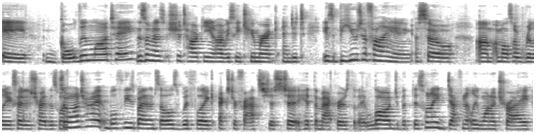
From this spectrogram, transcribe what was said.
a golden latte. This one has shiitake and obviously turmeric and it is beautifying. So um, I'm also really excited to try this one. So I wanna try both of these by themselves with like extra fats just to hit the macros that I logged. But this one I definitely wanna try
